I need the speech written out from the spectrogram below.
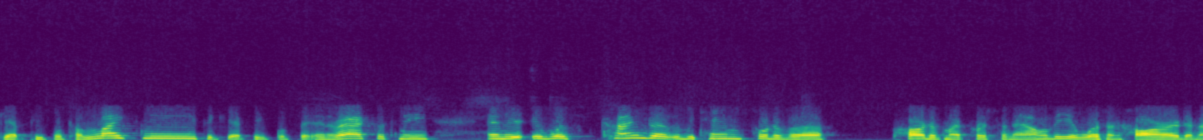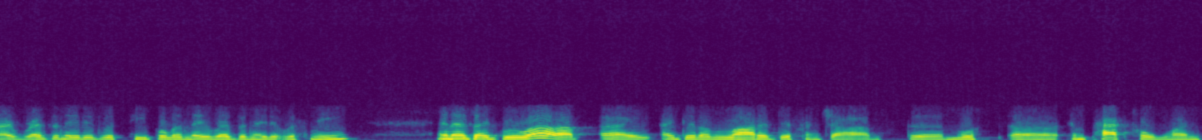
get people to like me, to get people to interact with me. And it, it was kind of, it became sort of a part of my personality. It wasn't hard, and I resonated with people, and they resonated with me. And as I grew up, I, I did a lot of different jobs. The most uh, impactful ones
